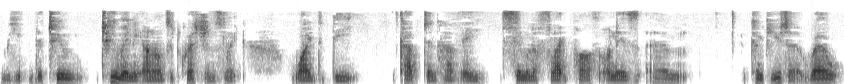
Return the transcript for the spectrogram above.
we, the too too many unanswered questions, like why did the captain have a similar flight path on his um, computer? Well,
